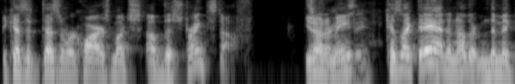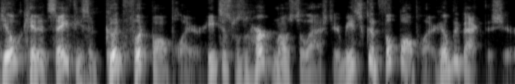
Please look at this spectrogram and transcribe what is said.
because it doesn't require as much of the strength stuff. You know what I mean? Because like they yeah. had another the McGill kid at safety is a good football player. He just was hurt most of last year, but he's a good football player. He'll be back this year.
